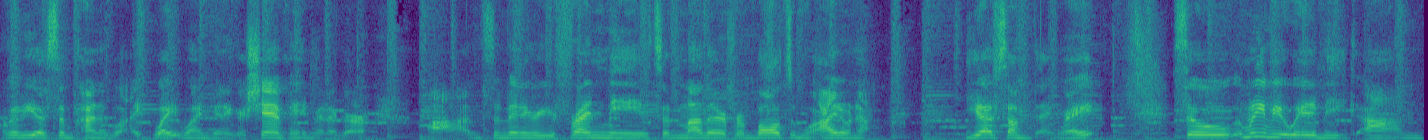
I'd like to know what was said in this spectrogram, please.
or maybe you have some kind of like white wine vinegar, champagne vinegar, um, some vinegar your friend made, some mother from Baltimore. I don't know. You have something, right? So I'm gonna give you a way to make um,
